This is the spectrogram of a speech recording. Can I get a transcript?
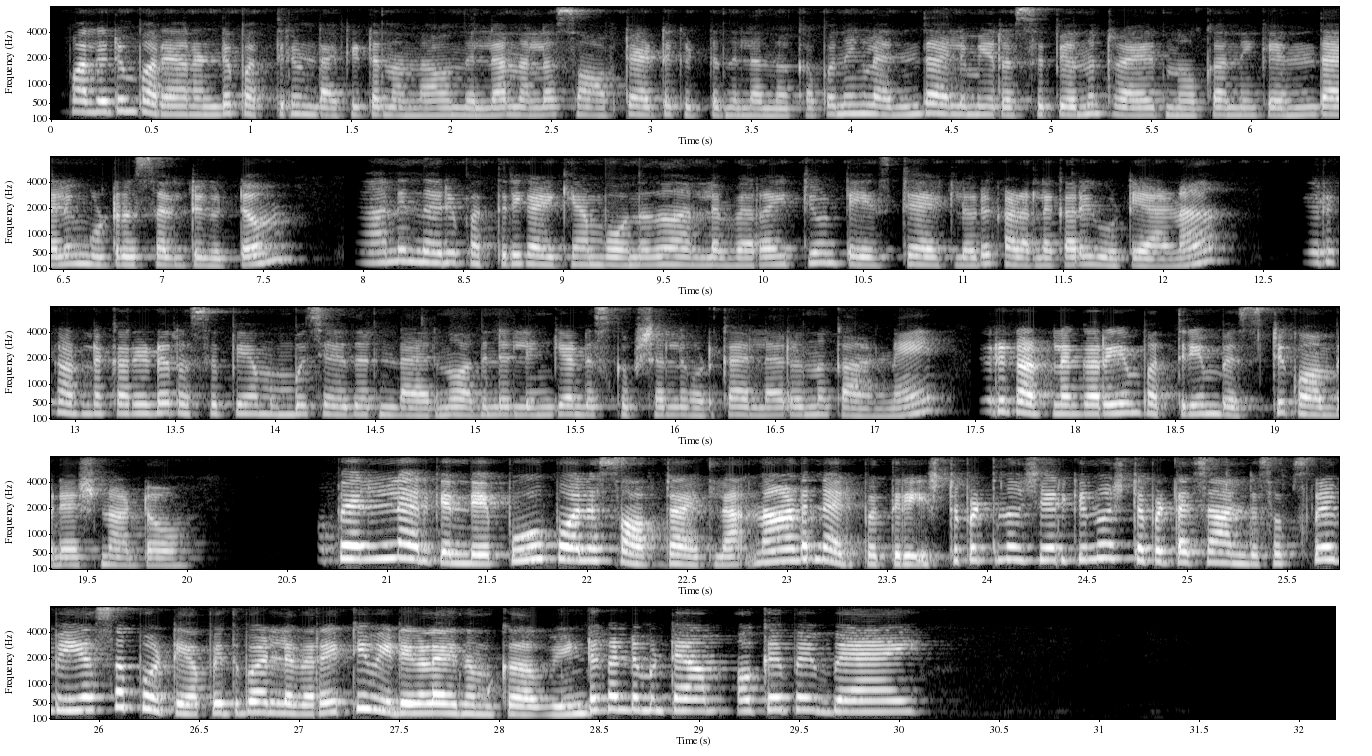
പലരും പറയാറുണ്ട് പത്തിരി ഉണ്ടാക്കിയിട്ട് നന്നാവുന്നില്ല നല്ല സോഫ്റ്റ് ആയിട്ട് കിട്ടുന്നില്ല എന്നൊക്കെ. അപ്പോൾ നിങ്ങൾ എന്തായാലും ഈ റെസിപ്പി ഒന്ന് ട്രൈ ചെയ്ത് നോക്കുക. നിങ്ങൾക്ക് എന്തായാലും ഗുഡ് റിസൾട്ട് കിട്ടും. ഞാൻ ഇന്നൊരു പത്തിരി കഴിക്കാൻ പോകുന്നത് നല്ല വെറൈറ്റിയും ടേസ്റ്റി ആയിട്ടുള്ള ഒരു കടലക്കറി കൂട്ടിയാണ്. ഒരു കടലക്കറിയുടെ റെസിപ്പി ഞാൻ മുമ്പ് ചെയ്തിട്ടുണ്ടായിരുന്നു. അതിന്റെ ലിങ്ക് ഞാൻ ഡിസ്ക്രിപ്ഷനിൽ കൊടുക്കാം. എല്ലാവരും ഒന്ന് കാണണേ. ഒരു കടലക്കറിയും പത്തിരിയും ബെസ്റ്റ് കോമ്പിനേഷൻ ആട്ടോ. അപ്പോൾ എല്ലാവർക്കും എന്റെ പൂ പോലെ സോഫ്റ്റ് ആയിട്ടില്ല നാടൻ അരിപ്പത്തിരി ഇഷ്ടപ്പെട്ടെന്ന് വിചാരിക്കുന്നു. ഇഷ്ടപ്പെട്ട ചാനൽ സബ്സ്ക്രൈബ് ചെയ്യുക സപ്പോർട്ട് ചെയ്യുക. അപ്പോൾ ഇതുപോലുള്ള വെറൈറ്റി വീഡിയോകളായി നമുക്ക് വീണ്ടും കണ്ടുമുട്ടാം. Okay bye bye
